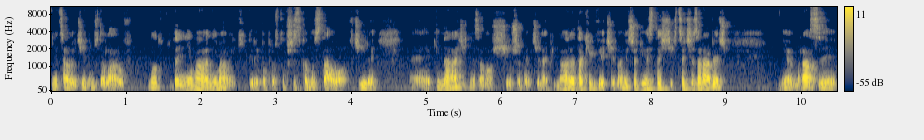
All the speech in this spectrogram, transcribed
niecałe 9 dolarów. No tutaj nie ma, nie ma miękkiej gry, po prostu wszystko dostało w ciry e, i na razie nie zanosi się, że będzie lepiej. No ale tak jak wiecie, no jeżeli jesteście, chcecie zarabiać, nie wiem, razy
